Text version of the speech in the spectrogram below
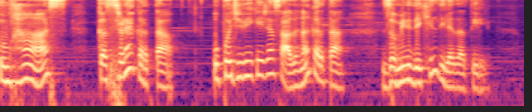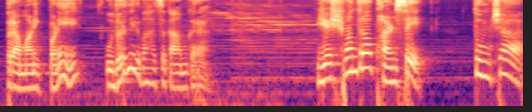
तुम्हास कसण्याकरता उपजीविकेच्या साधनाकरता जमिनी देखील दिल्या जातील. प्रामाणिकपणे उदरनिर्वाहाचं काम करा. यशवंतराव फांडसे तुमच्या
